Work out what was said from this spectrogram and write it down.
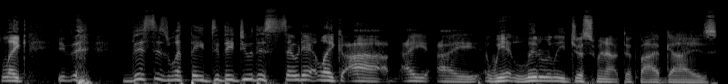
Like this is what they did. They do this so damn like uh, I I we literally just went out to Five Guys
